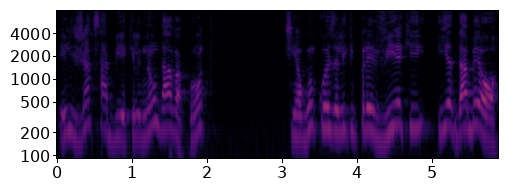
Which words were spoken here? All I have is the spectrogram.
ele já sabia que ele não dava conta, tinha alguma coisa ali que previa que ia dar BO.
